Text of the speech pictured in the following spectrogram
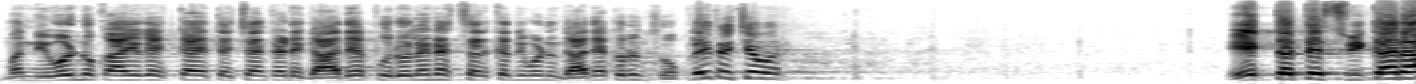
मग निवडणूक आयोग आहे काय त्याच्याकडे गाद्या पुरवल्या नाही सरकार निवडणूक गाद्या करून झोपलंय त्याच्यावर? एक तर ते स्वीकारा.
